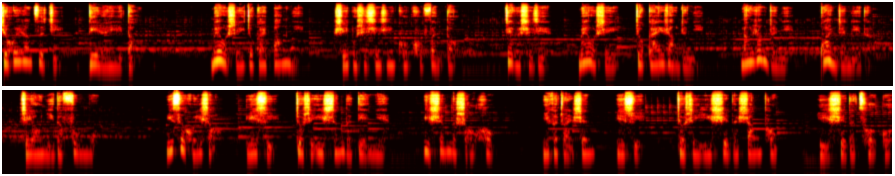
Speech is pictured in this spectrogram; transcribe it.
只会让自己低人一等。没有谁就该帮你，谁不是辛辛苦苦奋斗？这个世界，没有谁就该让着你，能让着你、惯着你的，只有你的父母。一次回首，也许就是一生的惦念，一生的守候；一个转身，也许就是一世的伤痛。一世的错过，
